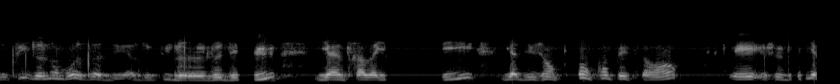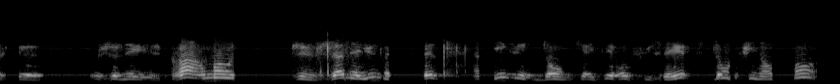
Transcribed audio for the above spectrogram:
depuis de nombreuses années. Hein. depuis le, début, il y a un travail il y a des gens compétents, et je veux dire que je n'ai rarement, jamais eu un livre donc, qui a été refusé, dont le financement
